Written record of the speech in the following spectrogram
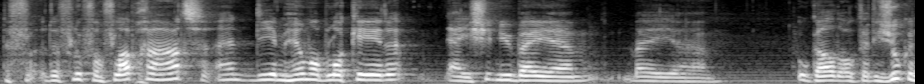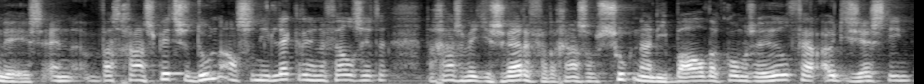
de, de vloek van Flap gehad, hè, die hem helemaal blokkeerde. Ja, je ziet nu bij, eh bij Oekalde ook dat hij zoekende is. En wat gaan spitsen doen als ze niet lekker in de vel zitten? Dan gaan ze een beetje zwerven. Dan gaan ze op zoek naar die bal. Dan komen ze heel ver uit die 16.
